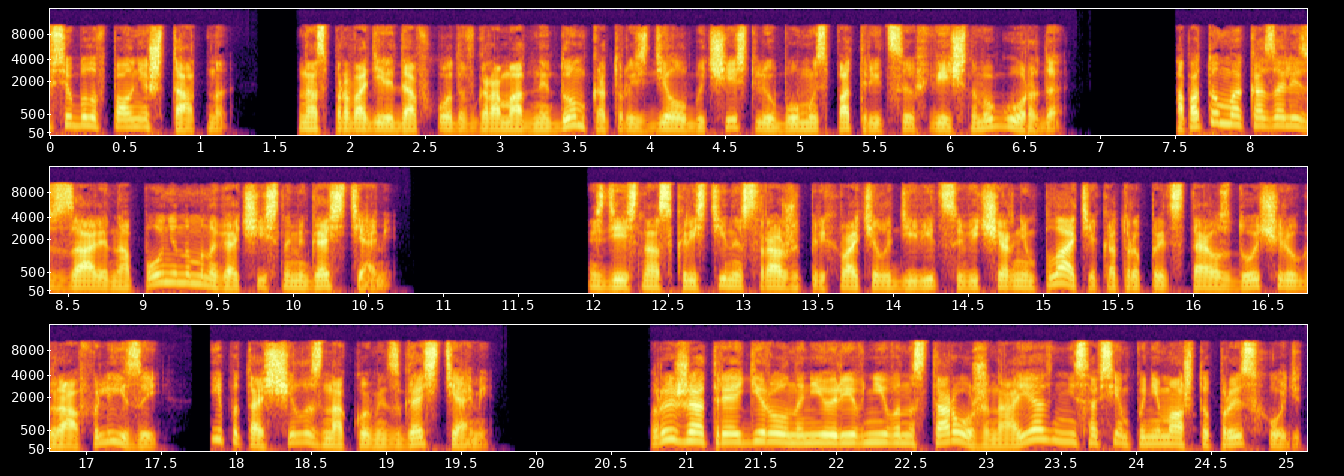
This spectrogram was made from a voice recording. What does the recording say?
все было вполне штатно. Нас проводили до входа в громадный дом, который сделал бы честь любому из патрициев Вечного города. А потом мы оказались в зале, наполненном многочисленными гостями. Здесь нас с Кристиной сразу же перехватила девица в вечернем платье, которая представилась дочерью графа Лизой и потащила знакомить с гостями. Рыжий отреагировал на нее ревниво настороженно, а я не совсем понимал, что происходит.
